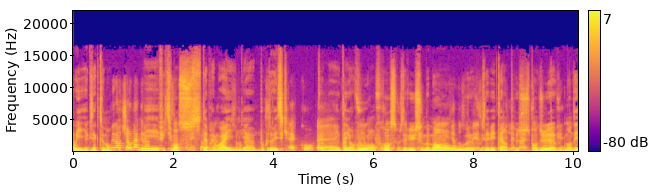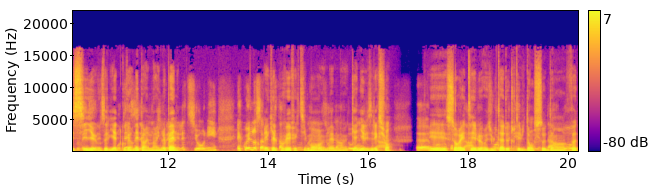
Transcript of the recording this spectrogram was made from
Oui, exactement. Mais effectivement, d'après moi, il y a beaucoup de risques. Comme euh, euh, d'ailleurs vous, en France, vous avez eu ce moment où euh, vous avez été un peu suspendu à vous demander si vous alliez être gouverné par Marine Le Pen et qu'elle pouvait effectivement même gagner les élections. Euh, Et ça aurait été le résultat de toute évidence d'un vote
